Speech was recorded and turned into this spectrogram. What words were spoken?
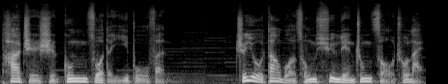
它只是工作的一部分。只有当我从训练中走出来，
